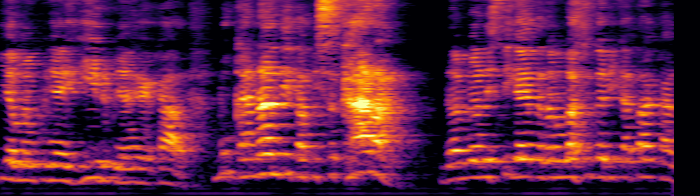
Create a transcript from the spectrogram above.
ia mempunyai hidup yang kekal. Bukan nanti, tapi sekarang. Dalam Yohanes 3 ayat 16 juga dikatakan,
